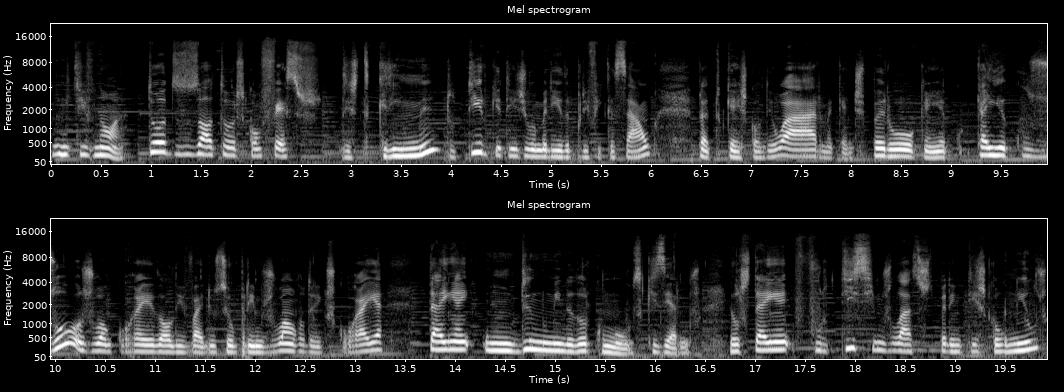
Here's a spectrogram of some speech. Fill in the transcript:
motivo não há. Todos os autores confessos deste crime, do tiro que atingiu a Maria da Purificação, portanto, quem escondeu a arma, quem disparou, quem, quem acusou João Correia de Oliveira e o seu primo João Rodrigues Correia, têm um denominador comum, se quisermos. Eles têm fortíssimos laços de parentesco a uni-los,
